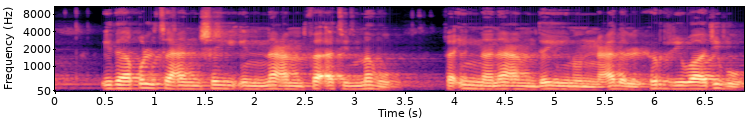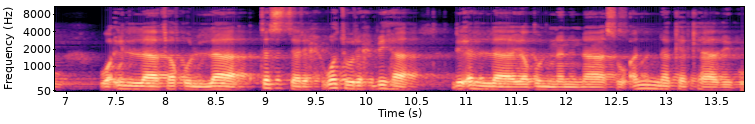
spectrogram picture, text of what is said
إذا قلت عن شيء نعم فأتمه فإن نعم دين على الحر واجب وإلا فقل لا تسترح وترح بها لئلا يظن الناس أنك كاذب.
